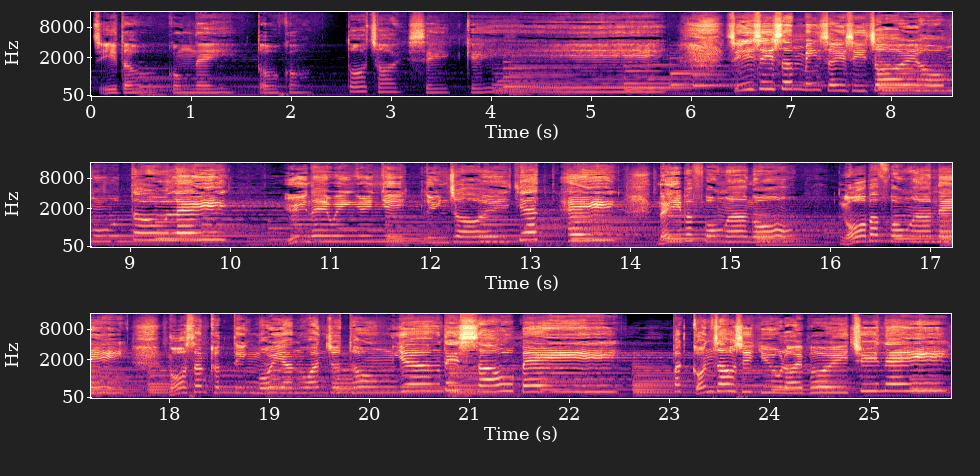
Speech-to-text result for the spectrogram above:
直到共你度过多载世纪。只是身边世事再毫无道理，与你永远热恋在一起。你不放下我，我不放下你，我想确定每人挽着同样的手臂，不赶走是要来陪住你。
